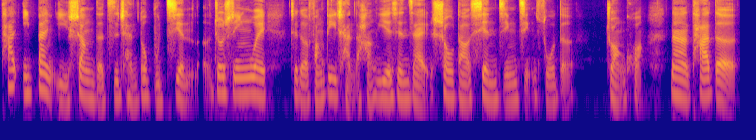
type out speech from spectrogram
她一半以上的资产都不见了，就是因为这个房地产的行业现在受到现金紧缩的状况。那她的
